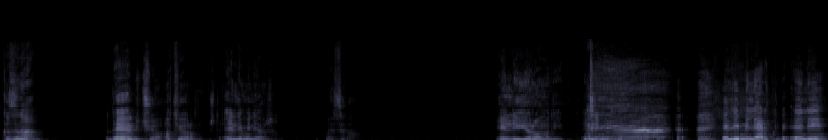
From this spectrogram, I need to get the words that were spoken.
Kızına değer biçiyor. Atıyorum işte 50 milyar mesela. 50 euro mu diyeyim? 50 milyar. 50 milyar, 50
